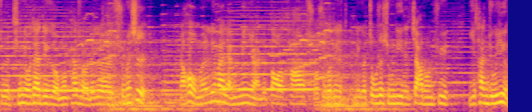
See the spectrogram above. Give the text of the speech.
就是停留在这个我们派出所这个询问室，然后我们另外两个民警就到他所说的那个那个周氏兄弟的家中去一探究竟。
